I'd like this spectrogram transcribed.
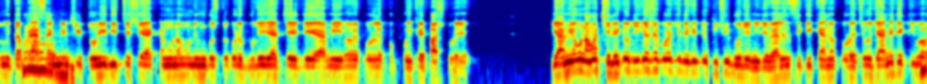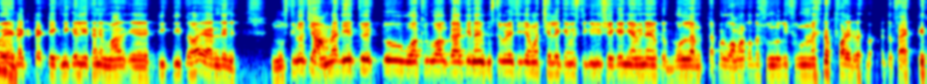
তুমি তারপরে অ্যাসাইনমেন্ট শিট ধরিয়ে দিচ্ছে সে একটা মোটামুটি মুখস্থ করে বুঝে যাচ্ছে যে আমি এইভাবে করলে পরীক্ষায় পাস করে যাব। যে আমি যখন আমার ছেলেকেও জিজ্ঞাসা করেছি দেখেছি ও কিছুই বোঝেনি যে ব্যালেন্সি কি কেন করেছে ও জানে যে কীভাবে এটা একটা টেকনিক্যালি এখানে টিক দিতে হয় অ্যান্ড দেন মুশকিল হচ্ছে আমরা যেহেতু একটু ওয়াকিবল গার্জেন আমি বুঝতে পেরেছি যে আমার ছেলে কেমিস্ট্রি কিছু শেখেনি আমি না ওকে বললাম তারপর ও আমার কথা শুনলো কি শুনলো না এটা পরের ব্যাপার practice.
